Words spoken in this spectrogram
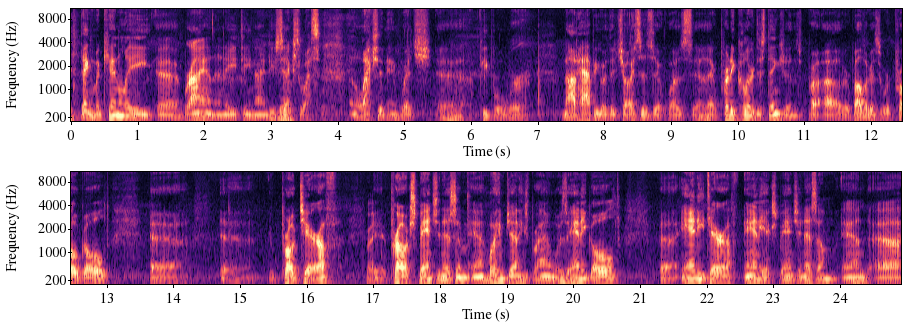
I think McKinley uh, Bryan in 1896 was an election in which uh, people were not happy with the choices. It was uh, there were pretty clear distinctions. Pro, uh, Republicans were pro gold, uh, uh, pro tariff, Right. uh, pro expansionism, and William Jennings Bryan was anti gold, uh, anti tariff, anti expansionism, and uh,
